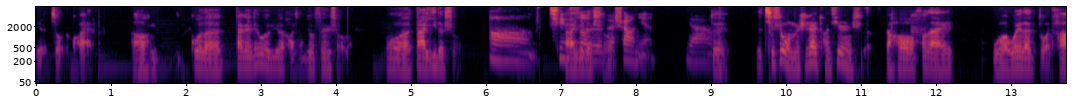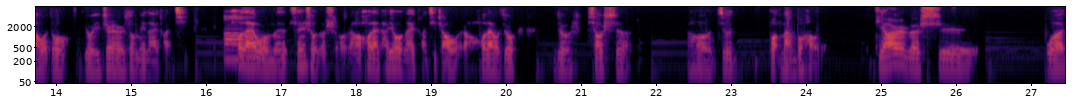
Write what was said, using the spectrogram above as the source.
也走得快，然后过了大概六个月，好像就分手了。我大一的时候，啊，青涩的少年呀，对。其实我们是在团契认识的，然后后来我为了躲他，我都有一阵儿都没来团契。后来我们分手的时候，然后后来他又来团契找我，然后后来我就就消失了，然后就不蛮不好的。第二个是我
